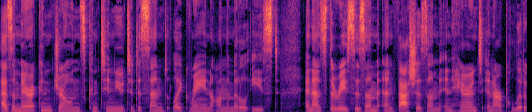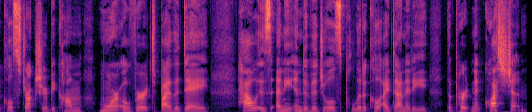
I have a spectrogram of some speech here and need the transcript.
as American drones continue to descend like rain on the Middle East, and as the racism and fascism inherent in our political structure become more overt by the day, how is any individual's political identity the pertinent question?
